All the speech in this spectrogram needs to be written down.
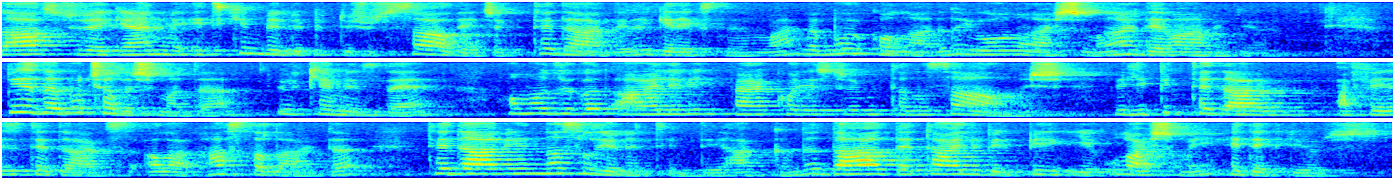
daha süregen ve etkin bir lipid düşüşü sağlayacak tedavilere gereksinim var ve bu konularda da yoğun araştırmalar devam ediyor. Biz de bu çalışmada ülkemizde homozigot ailevi hiperkolesterolemi tanısı almış ve lipid tedavi, aferezi tedavisi alan hastalarda tedavinin nasıl yönetildiği hakkında daha detaylı bir bilgiye ulaşmayı hedefliyoruz.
